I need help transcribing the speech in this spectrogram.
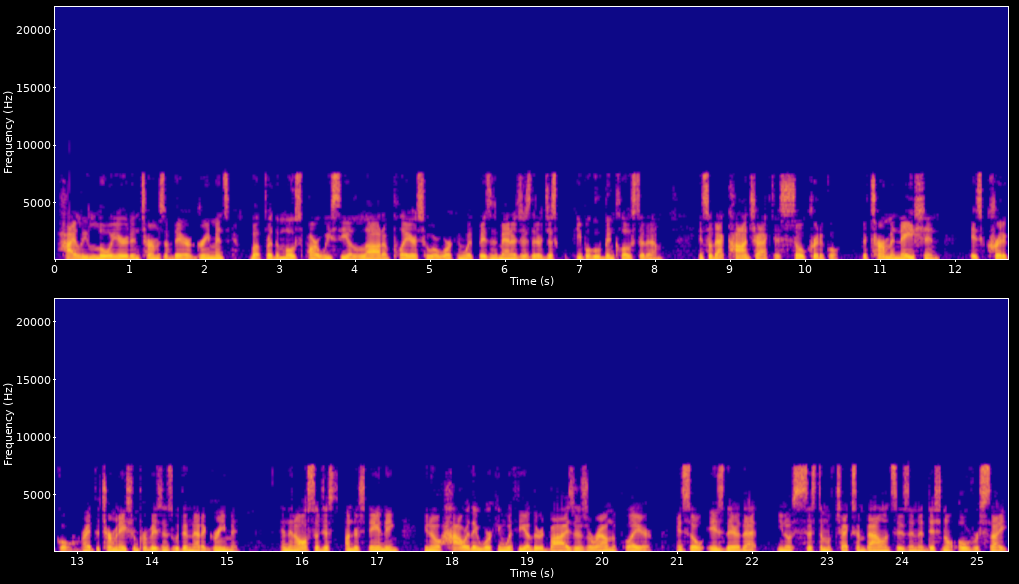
highly lawyered in terms of their agreements. But for the most part, we see a lot of players who are working with business managers that are just people who've been close to them. And so that contract is so critical. The termination is critical, right? The termination provisions within that agreement. And then also just understanding, you know, how are they working with the other advisors around the player? And so is there that you know system of checks and balances and additional oversight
